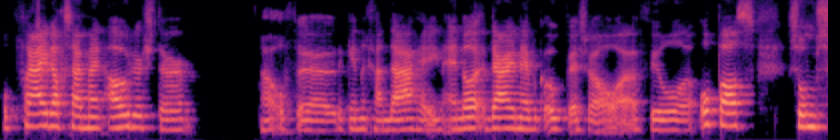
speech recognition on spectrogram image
Op vrijdag zijn mijn ouders er. Uh, of de, de, kinderen gaan daarheen. En daarin heb ik ook best wel uh, veel uh, oppas. Soms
